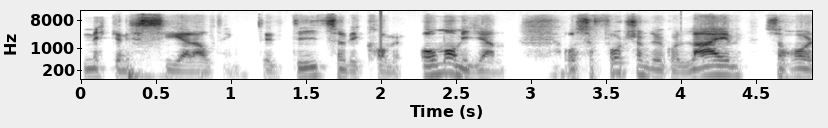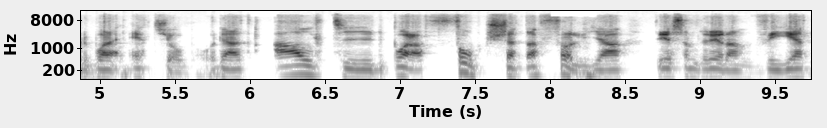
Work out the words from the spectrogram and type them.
mekanisera allting. Det är dit som vi kommer om och om igen. Och så fort som du går live så har du bara ett jobb och det är att alltid bara fortsätta följa det som du redan vet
